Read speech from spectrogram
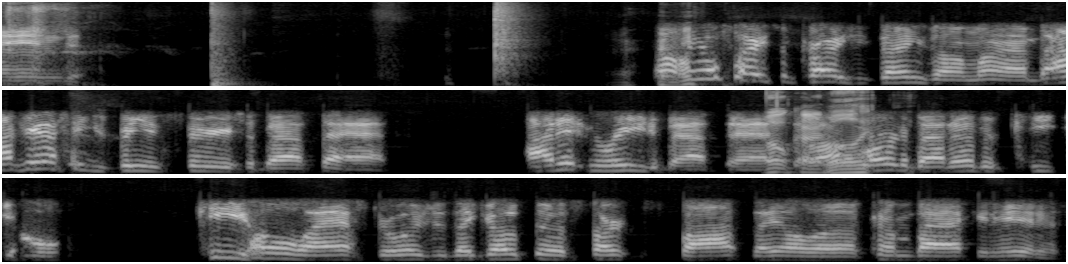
and oh, he'll say some crazy things online. But I guess he's being serious about that. I didn't read about that. Okay. So Well, I've heard about other keyhole keyhole asteroids. If they go through a certain spot, they'll uh, come back and hit us.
